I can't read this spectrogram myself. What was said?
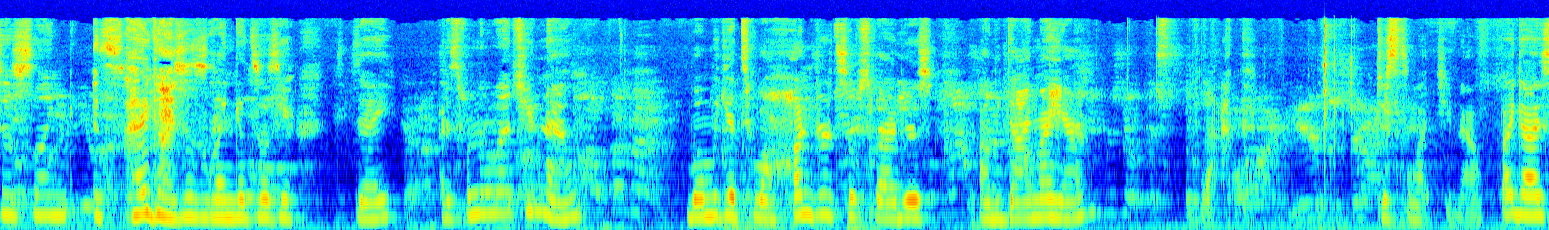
guys, it's Link. It's hey guys, it's Lincoln Says here. Today, I just want to let you know when we get to hundred subscribers, I'll be dyeing my hair black. Just to let you know. Bye guys.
